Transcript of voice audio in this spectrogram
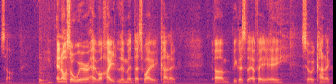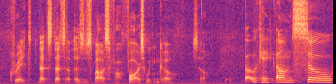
So, and also we have a height limit. That's why we kind of um, because the FAA, so it kind of creates, that's, that's a- as about as far- far as we can go, so. Okay, um, so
